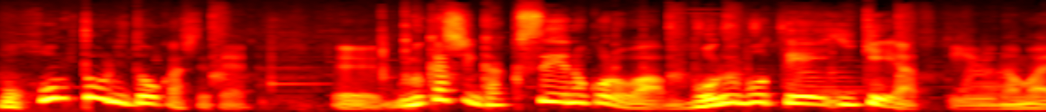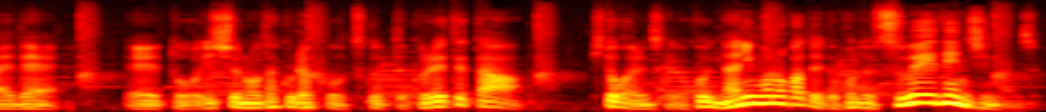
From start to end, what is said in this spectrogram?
もう本当にどうかしてて、えー、昔学生の頃はボルボテイケアっていう名前で、えーと、一緒のオタク落語を作ってくれてた人がいるんですけどこれ何者かというと本当にスウェーデン人なんですよ。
